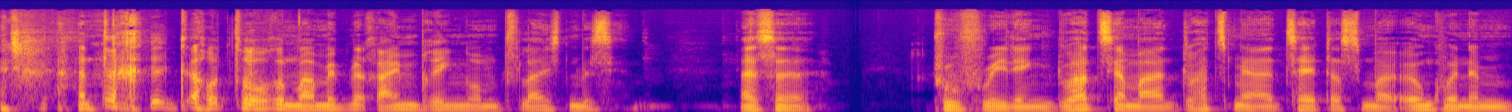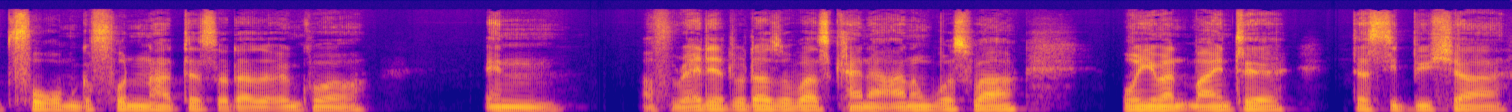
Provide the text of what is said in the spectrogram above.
andere Autoren mal mit reinbringen, um vielleicht ein bisschen, weißt du, Proofreading. Du hast ja mal, du hast mir erzählt, dass du mal irgendwo in einem Forum gefunden hattest oder irgendwo in, auf Reddit oder sowas, keine Ahnung, wo es war, wo jemand meinte, dass die Bücher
